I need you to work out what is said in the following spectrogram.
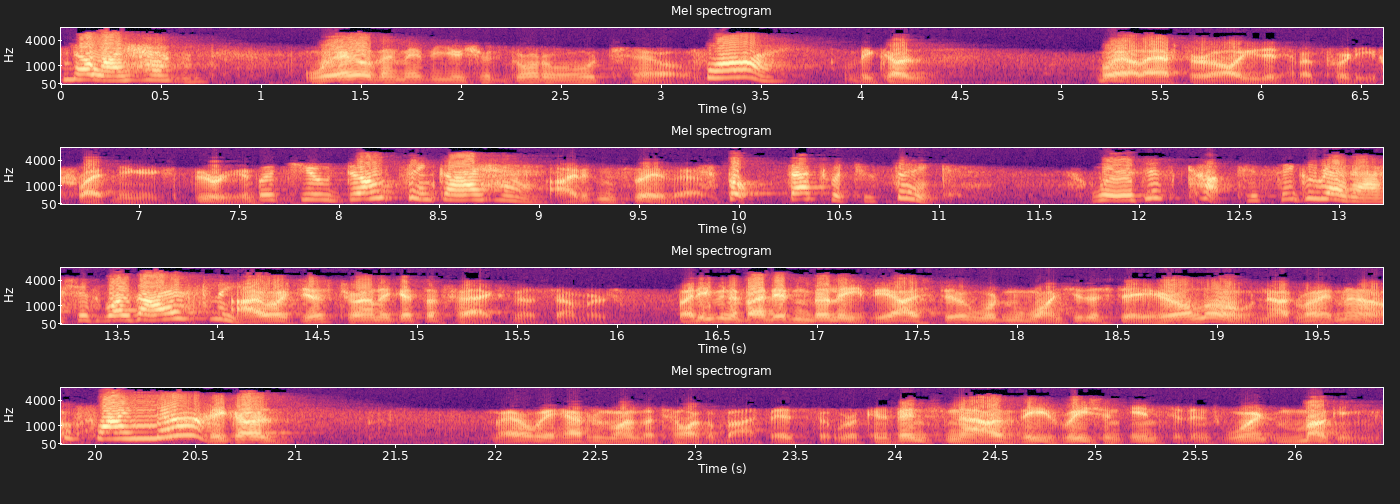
No, I haven't. Well, then maybe you should go to a hotel. Why? Because, well, after all, you did have a pretty frightening experience. But you don't think I have. I didn't say that. But that's what you think. Where's his cup, his cigarette ashes? Was I asleep? I was just trying to get the facts, Miss Summers. But even if I didn't believe you, I still wouldn't want you to stay here alone. Not right now. Why not? Because, well, we haven't wanted to talk about this, but we're convinced now that these recent incidents weren't muggings.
